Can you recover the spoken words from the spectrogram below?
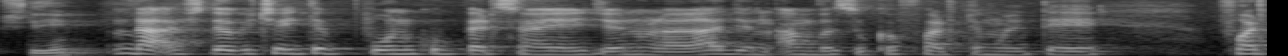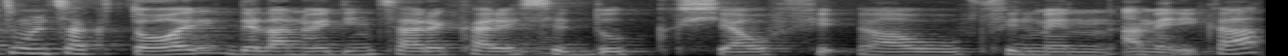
știi? Da, și de obicei te pun cu personaje de genul ăla, gen, am văzut că foarte multe foarte mulți actori de la noi din țară care se duc și au, fi, au filme în America,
